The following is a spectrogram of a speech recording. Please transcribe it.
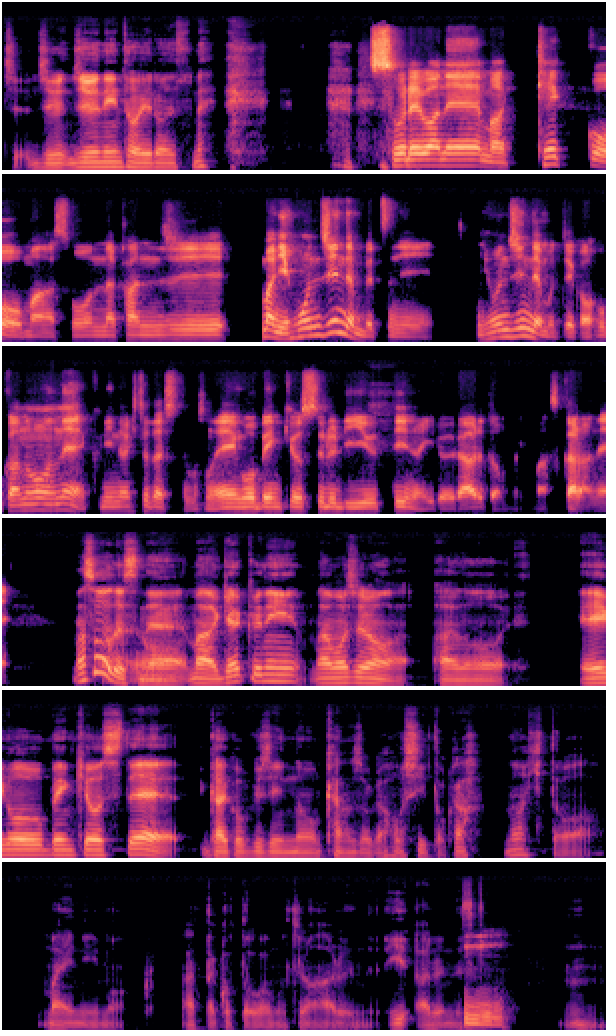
じゅじゅ十人十色ですね。それはね、まあ結構まあそんな感じ。まあ日本人でも別に、日本人でもっていうか他のね、国の人たちでもその英語を勉強する理由っていうのはいろいろあると思いますからね。まあそうですね。まあ逆に、まあもちろん、あの、英語を勉強して外国人の彼女が欲しいとかの人は前にも会ったことはもちろんあるんでいあるんですけど。うん。うん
